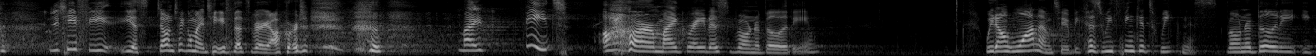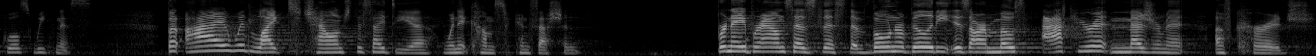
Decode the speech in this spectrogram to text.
Your teeth, feet, yes, don't tickle my teeth. That's very awkward. my feet are my greatest vulnerability. We don't want them to because we think it's weakness. Vulnerability equals weakness. But I would like to challenge this idea when it comes to confession. Brene Brown says this that vulnerability is our most accurate measurement of courage.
